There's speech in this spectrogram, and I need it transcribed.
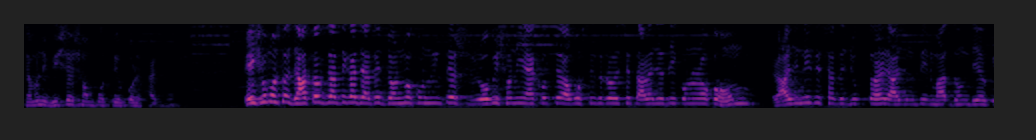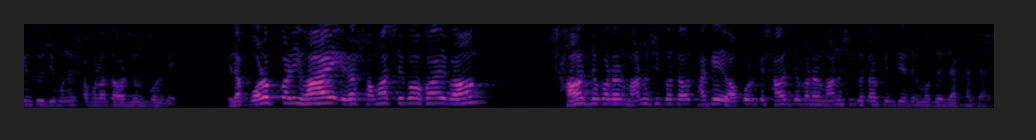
তেমনি বিশেষ সম্পত্তিও করে থাকবে। এই সমস্ত জাতক, জাতিকা যাদের জন্মকুণ্ডলিতে রবি, শনি একত্রে অবস্থিত রয়েছে, তারা যদি কোনো রকম রাজনীতির সাথে যুক্ত হয়, রাজনীতির মাধ্যম দিয়েও কিন্তু জীবনে সফলতা অর্জন করবে। এরা পরোপকারী হয়, এরা সমাজসেবক হয় এবং সাহায্য করার মানসিকতাও থাকে, অপরকে সাহায্য করার মানসিকতাও কিন্তু এদের মধ্যে দেখা যায়।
